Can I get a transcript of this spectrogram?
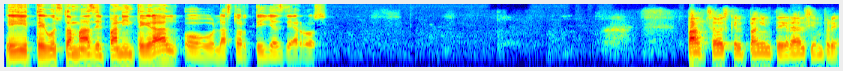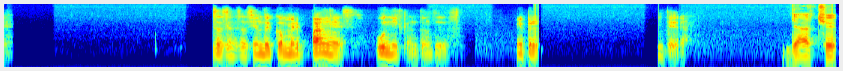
¿Y te gusta más el pan integral o las tortillas de arroz? Pan, sabes que el pan integral siempre esa sensación de comer pan es única, entonces mi integral. Ya, che.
